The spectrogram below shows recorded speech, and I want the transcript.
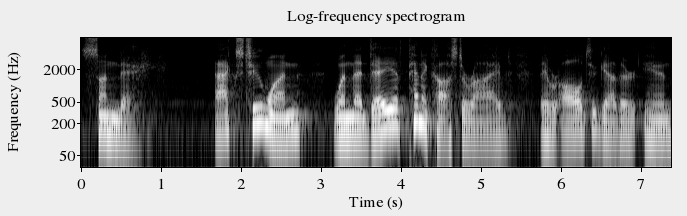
Sunday. Acts 2 1, when the day of Pentecost arrived, they were all together in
